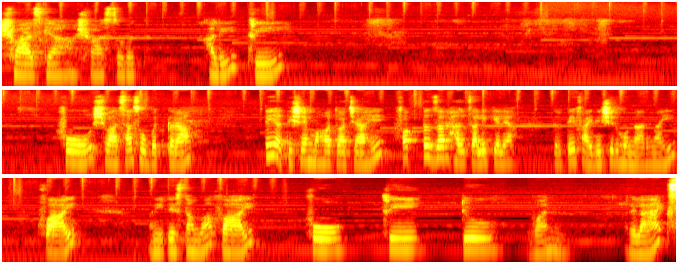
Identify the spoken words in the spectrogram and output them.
श्वास घ्या श्वास सोडत. खाली थ्री फोर श्वासासोबत करा. ते अतिशय महत्त्वाचे आहे. फक्त जर हालचाली केल्या तर ते फायदेशीर होणार नाही. फाय आणि इथेच थांबवा. Five four three two one relax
